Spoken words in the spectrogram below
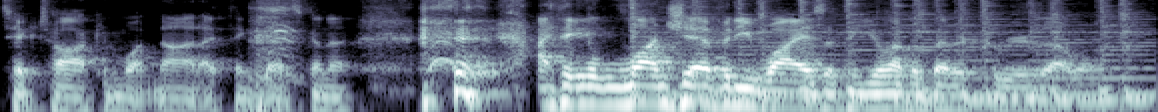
TikTok and whatnot, I think that's gonna. I think longevity wise, I think you'll have a better career that way.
